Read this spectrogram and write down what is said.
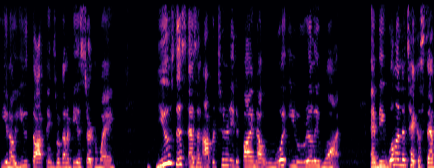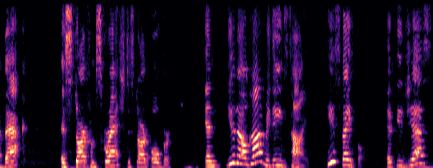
you know you thought things were going to be a certain way. Use this as an opportunity to find out what you really want and be willing to take a step back and start from scratch to start over. And you know, God redeems time. He's faithful. If you just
